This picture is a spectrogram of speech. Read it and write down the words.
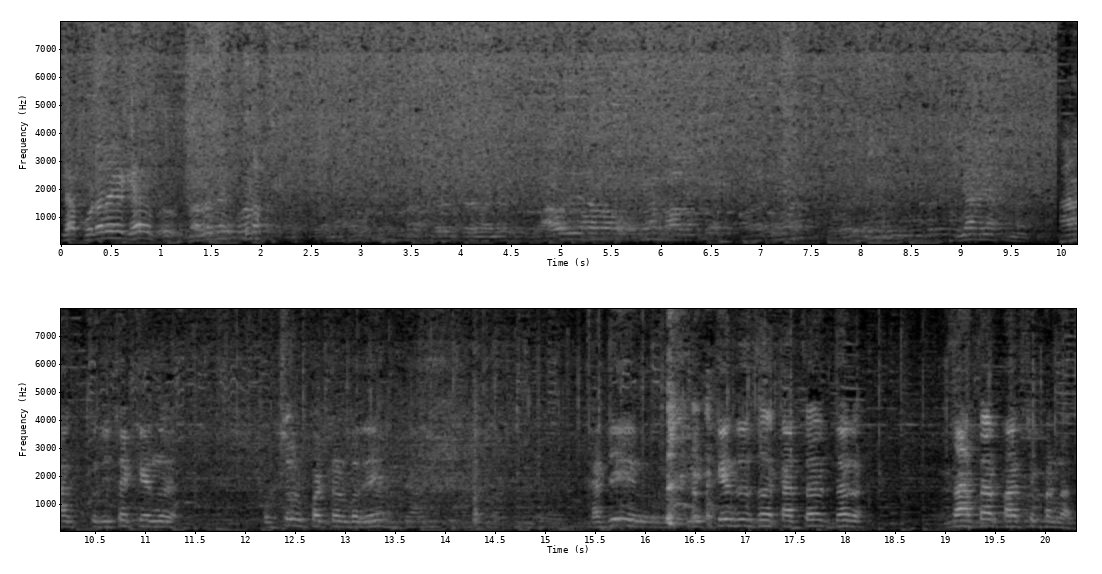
घ्या फोडा रे घ्या. आलं नाही फोडा आज तुरीचं केंद्र. उलसूर पट्टणमध्ये खादी केंद्र सरकारचा दर सहा हजार पाचशे पन्नास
